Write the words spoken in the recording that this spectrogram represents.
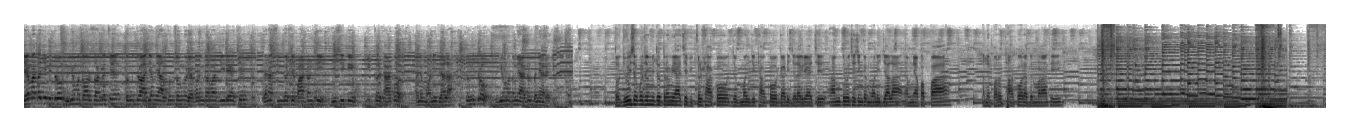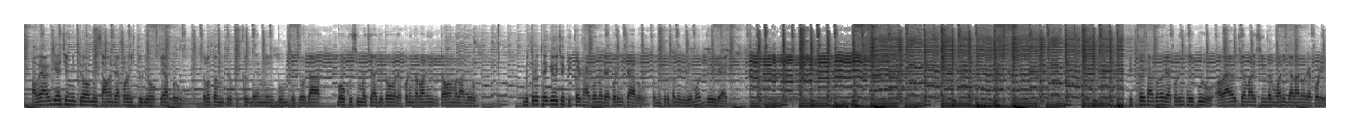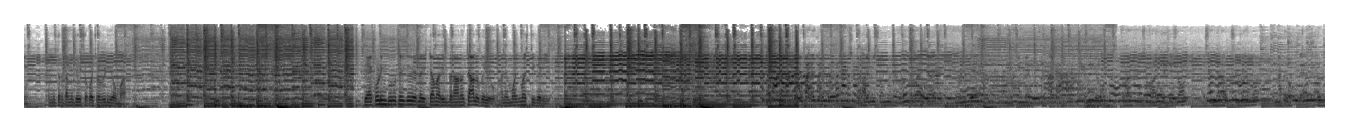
જય માતાજી મિત્રો, વિડીયોમાં તમારું સ્વાગત છે. તો મિત્રો, આજે અમે આલ્બમ સોંગનું રેકોર્ડિંગ કરવા જઈ રહ્યા છીએ. તેના સિંગર છે પાટણથી ડીસી કિંગ વિકલ ઠાકોર અને મોની ઝાલા. તો મિત્રો, વિડીયોમાં તમે આગળ બન્યા રહેજો. તો જોઈ શકો છો મિત્રો, તમે આ છે વિક્કલ ઠાકોર, જગમલજી ઠાકોર ગાડી ચલાવી રહ્યા છે. આ મિત્રો છે સિંગર મોની ઝાલા, એમના પપ્પા અને ભરત ઠાકોર અદરમણાથી હવે આવી ગયા છે મિત્રો, અમે સાવન રેકોર્ડિંગ સ્ટુડિયો પેપડું ચલો તો મિત્રો વિઠ્ઠલબેનની બૂમ છે જોરદાર. બહુ ખુશીમાં છે આજે તો રેકોર્ડિંગ કરવાની ઉતાવળમાં લાગ્યો મિત્રો, થઈ ગયું છે પિક્કલ ઠાકોરનો રેકોર્ડિંગ ચાલુ. તો મિત્રો, તમે વિડીયોમાં જોઈ રહ્યા છો. વિક્કલ ઠાકોરનું રેકોર્ડિંગ થયું પૂરું. હવે આવ્યો છે અમારે સિંગર મોની ઝાલાનું રેકોર્ડિંગ તો મિત્રો, તમે જોઈ શકો છો વિડીયોમાં. રેકોર્ડિંગ પૂરું થઈ ગયું એટલે ઇન્સ્ટામાં રીલ બનાવવાનું ચાલુ કર્યું અને મોજ મસ્તી કરી. જય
